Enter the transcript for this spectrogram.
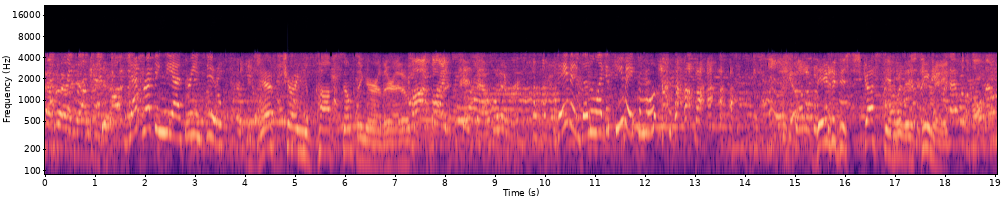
that's what I was. Geoff repping the uh, three and two. Geoff trying to pop something or other. I don't Pop my know. shit now, whatever. David doesn't like his teammate from the. David disgusted with his teammate. the ball now?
